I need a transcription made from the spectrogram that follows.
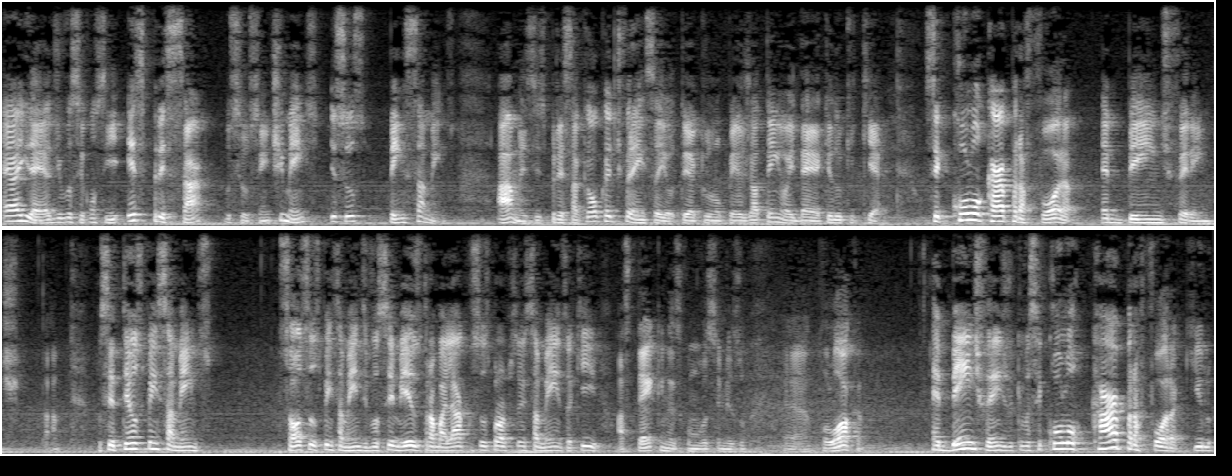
é a ideia de você conseguir expressar os seus sentimentos e seus pensamentos. Ah, mas expressar, qual que é a diferença aí? Eu tenho aquilo no pé, eu já tenho a ideia aqui do que, que é. Você colocar para fora é bem diferente, tá? Você ter os pensamentos, só os seus pensamentos e você mesmo trabalhar com os seus próprios pensamentos aqui, as técnicas como você mesmo é, coloca, é bem diferente do que você colocar para fora aquilo,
